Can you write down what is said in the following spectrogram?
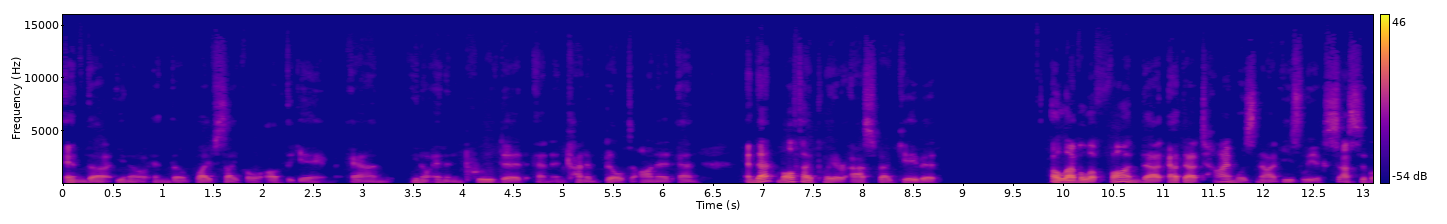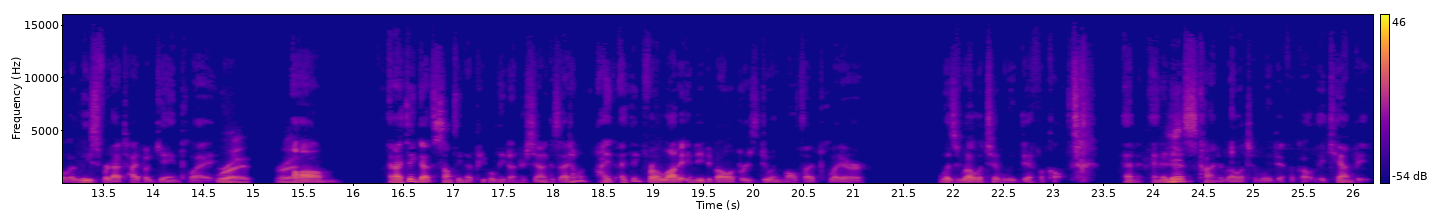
in the you know in the life cycle of the game, and you know, and improved it and and kind of built on it, and and that multiplayer aspect gave it a level of fun that at that time was not easily accessible, at least for that type of gameplay. right, right. Um, and I think that's something that people need to understand because I don't, I, I think for a lot of indie developers doing multiplayer was relatively difficult. And, and it is kind of relatively difficult. It can be.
